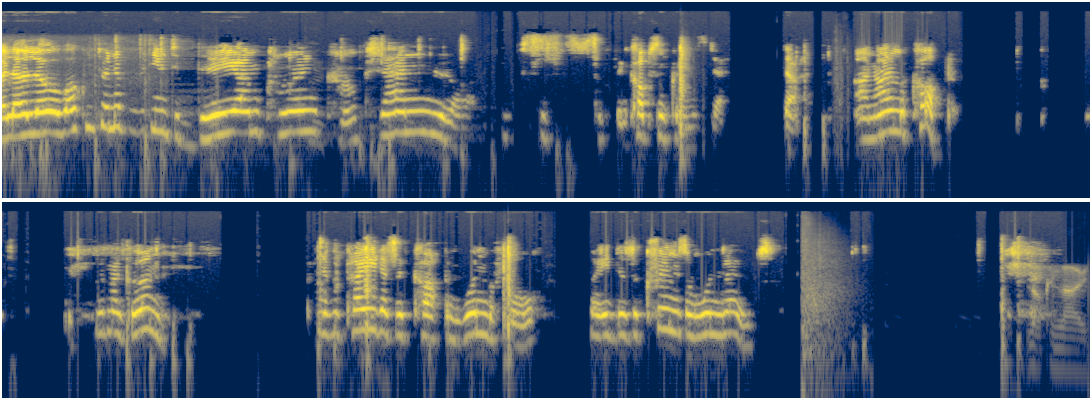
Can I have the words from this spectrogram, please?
hello, hello, welcome to another video. Today I'm playing Cops and something, Cops and Criminals, that. And I'm a cop. With my gun. I've never played as a cop and won before. Played as a crims and won loads. Lock and load.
